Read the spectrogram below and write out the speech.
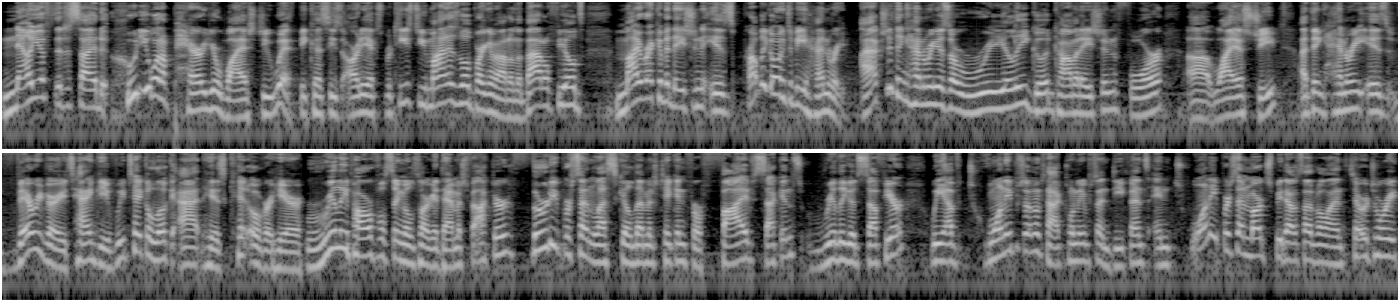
now you have to decide who do you want to pair your YSG with because he's already expertise you might as well bring him out on the battlefield. My recommendation is probably going to be Henry. I actually think Henry is a really good combination for uh, YSG I think Henry is very very tanky. If we take a look at his kit over here really powerful single target damage factor 30 percent less skill damage taken for five seconds. Really good stuff here. We have 20 percent attack 20 percent defense and 20 percent march speed outside of alliance territory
